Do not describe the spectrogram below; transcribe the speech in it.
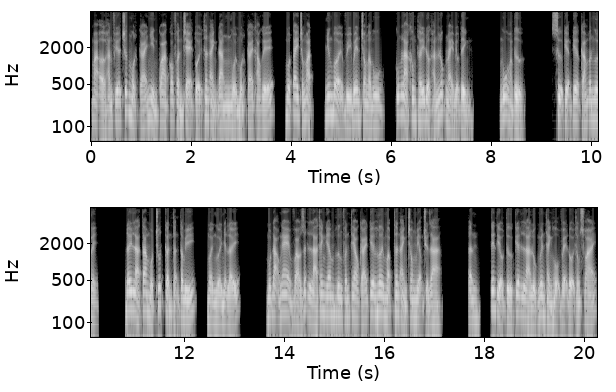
mà ở hắn phía trước một cái nhìn qua có phần trẻ tuổi thân ảnh đang ngồi một cái kháo ghế, một tay chống mặt, nhưng bởi vì bên trong âm u, cũng là không thấy được hắn lúc này biểu tình. Ngũ hoàng tử, sự kiện kia cảm ơn ngươi. Đây là ta một chút cẩn thận tâm ý, mời người nhận lấy. Một đạo nghe vào rất là thanh âm hưng phấn theo cái kia hơi mập thân ảnh trong miệng truyền ra. Ân, tên tiểu tử kia là lục nguyên thành hộ vệ đội thông soái,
